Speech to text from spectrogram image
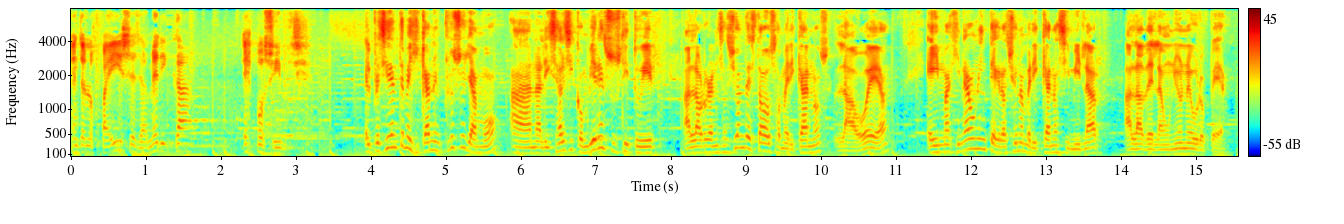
entre los países de América es posible. El presidente mexicano incluso llamó a analizar si conviene sustituir a la Organización de Estados Americanos, la OEA, e imaginar una integración americana similar a la de la Unión Europea.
